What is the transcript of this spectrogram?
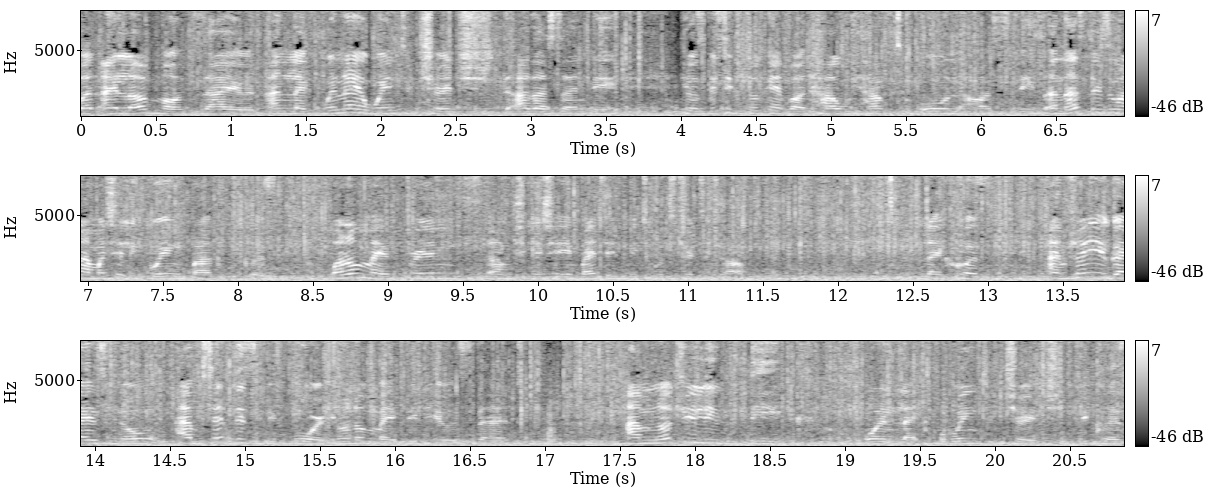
but I love Mount Zion. And like when I went to church the other Sunday, he was basically talking about how we have to own our space. And that's the reason why I'm actually going back because one of my friends, um, she invited me to go to church with her. Like, cause I'm sure you guys know, I've said this before in one of my videos that I'm not really big on like going to church because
